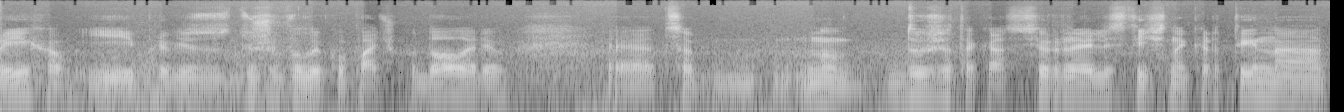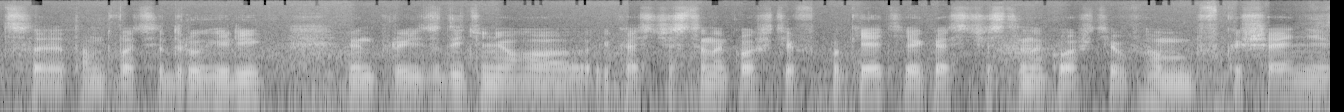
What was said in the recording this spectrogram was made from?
Приїхав і привіз дуже велику пачку доларів. Е, Це ну, дуже така сюрреалістична картина. Це там 22-й рік. Він приїздить, у нього якась частина коштів в пакеті, якась частина коштів в кишені.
